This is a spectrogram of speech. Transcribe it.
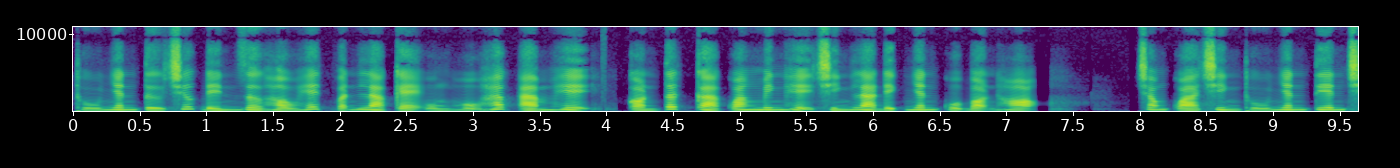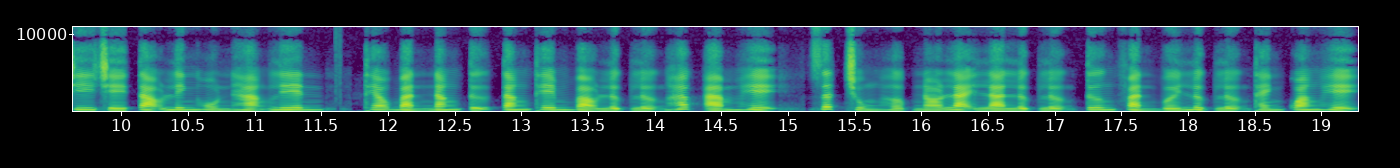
Thú nhân từ trước đến giờ hầu hết vẫn là kẻ ủng hộ hắc ám hệ, còn tất cả quang minh hệ chính là địch nhân của bọn họ. Trong quá trình thú nhân tiên tri chế tạo linh hồn hạng liên, theo bản năng tự tăng thêm vào lực lượng hắc ám hệ, rất trùng hợp nó lại là lực lượng tương phản với lực lượng thánh quang hệ.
